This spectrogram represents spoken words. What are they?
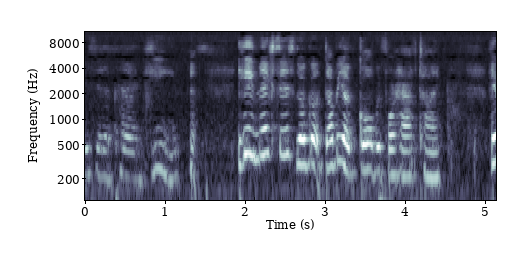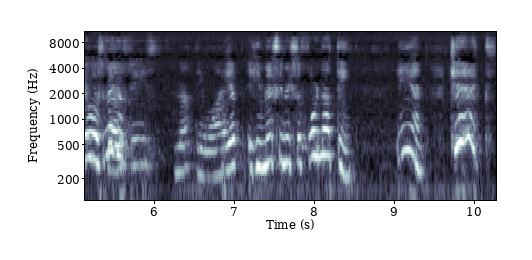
you said a penalty. if he makes this, they'll go. That'll be a goal before halftime. He was making. Nothing, right? Yep, he makes it makes it four nothing. And kicks.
